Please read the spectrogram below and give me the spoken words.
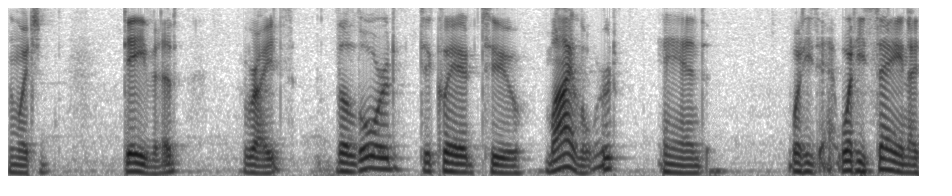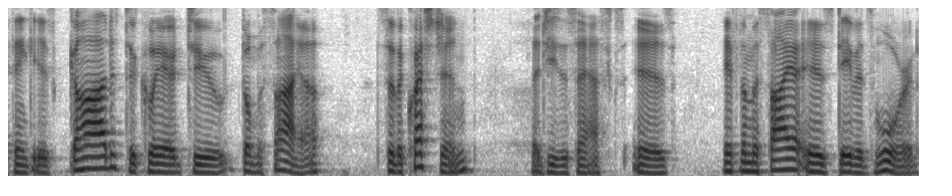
in which David writes, "The Lord declared to my Lord," and what he's what he's saying, I think, is God declared to the Messiah. So the question that Jesus asks is, if the Messiah is David's Lord,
